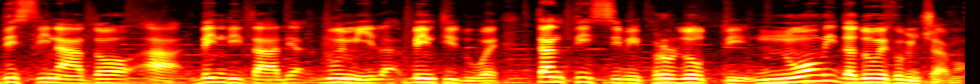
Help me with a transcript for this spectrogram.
destinato a Venditalia 2022. Tantissimi prodotti nuovi, da dove cominciamo?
